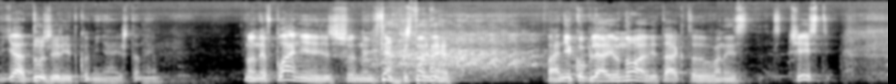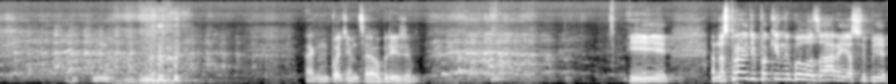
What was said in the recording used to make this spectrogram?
я дуже рідко міняю штани. Ну, не в плані, що не міняю штани. В плані купляю нові, так, то вони чисті. Ну. Так, ми потім це обріжемо. І насправді, поки не було Зари, я собі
